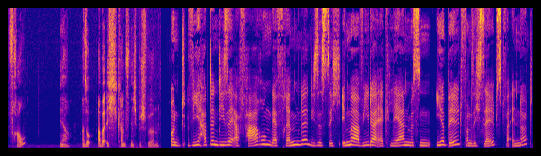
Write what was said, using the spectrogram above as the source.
Frau. Ja, also, aber ich kann es nicht beschwören. Und wie hat denn diese Erfahrung der Fremde, dieses sich immer wieder erklären müssen, Ihr Bild von sich selbst verändert?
